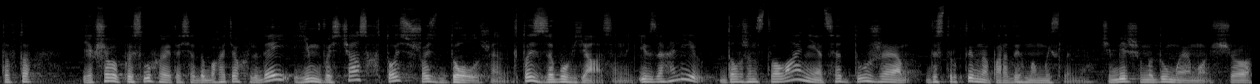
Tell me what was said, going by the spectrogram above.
Тобто, якщо ви прислухаєтеся до багатьох людей, їм весь час хтось щось должен, хтось зобов'язаний. І взагалі долженствування це дуже деструктивна парадигма мислення. Чим більше ми думаємо, що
